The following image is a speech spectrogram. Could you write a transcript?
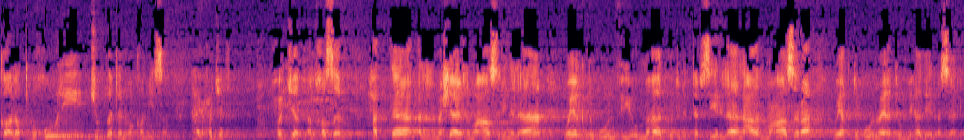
قال اطبخوا لي جبة وقميصا. هاي حجة حجة الخصم حتى المشايخ المعاصرين الآن ويكتبون في أمهات كتب التفسير الآن المعاصرة ويكتبون ويأتون بهذه الأساليب.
